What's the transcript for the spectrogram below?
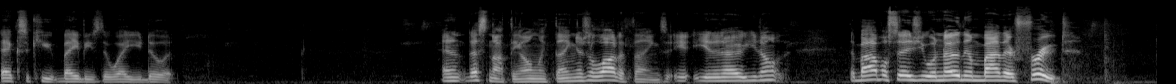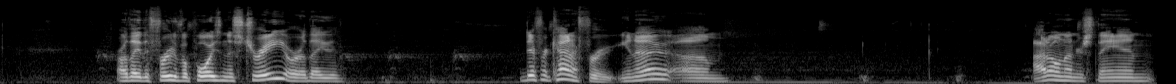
execute babies the way you do it? And that's not the only thing. There's a lot of things. You know, you don't. The Bible says you will know them by their fruit. Are they the fruit of a poisonous tree, or are they a different kind of fruit? You know, um, I don't understand.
